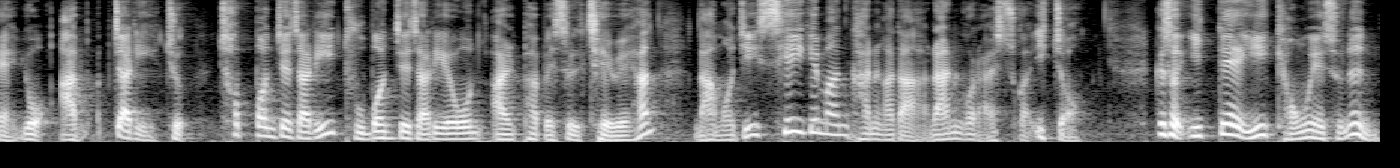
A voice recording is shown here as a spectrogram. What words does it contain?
예, 요 앞자리, 즉 첫 번째 자리, 두 번째 자리에 온 알파벳을 제외한 나머지 세 개만 가능하다라는 걸 알 수가 있죠. 그래서 이때 이 경우의 수는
